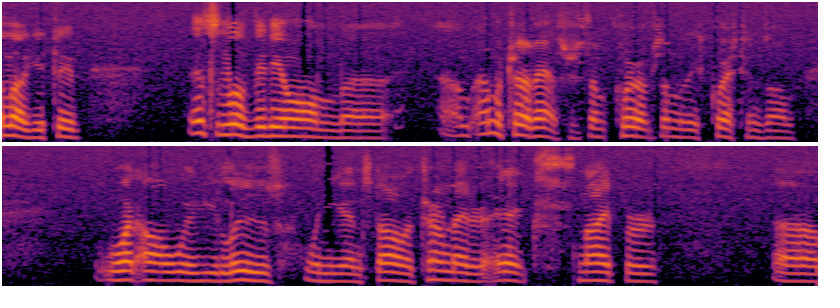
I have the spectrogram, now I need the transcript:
Hello YouTube. This is a little video on, uh, I'm, I'm going to try to answer some, clear up some of these questions on what all will you lose when you install a Terminator X Sniper, uh,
